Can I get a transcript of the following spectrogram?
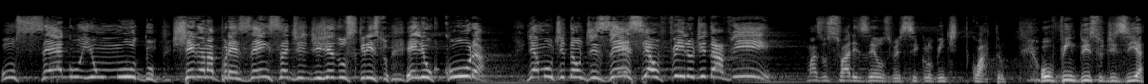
Um cego e um mudo chega na presença de, de Jesus Cristo, ele o cura, e a multidão diz: Esse é o filho de Davi. Mas os fariseus, versículo 24, ouvindo isso, dizia:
